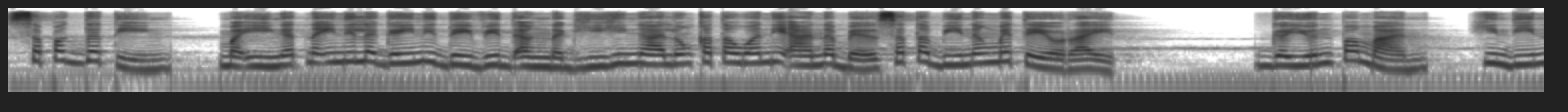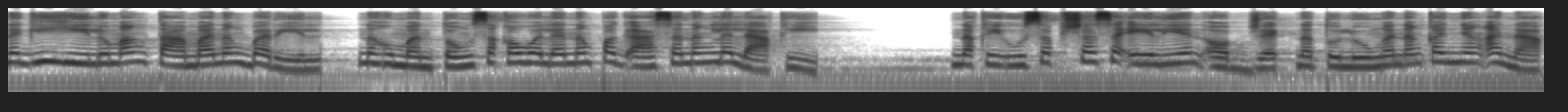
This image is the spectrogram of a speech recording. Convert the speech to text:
Sa pagdating, maingat na inilagay ni David ang naghihingalong katawan ni Annabel sa tabi ng meteorite. Gayunpaman, hindi naghihilom ang tama ng baril na humantong sa kawalan ng pag-asa ng lalaki. Nakiusap siya sa alien object na tulungan ang kanyang anak,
